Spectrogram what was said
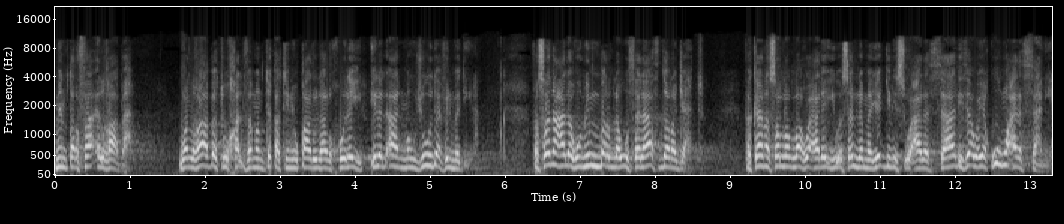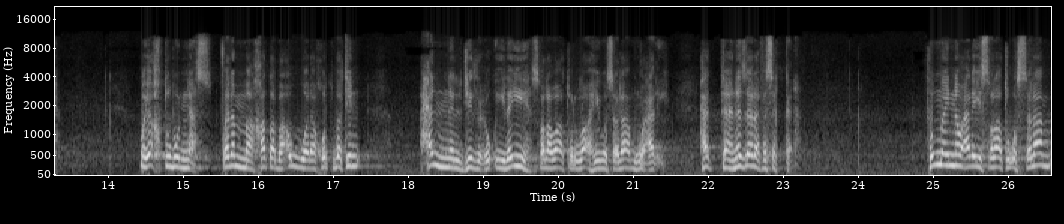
من طرفاء الغابة والغابة خلف منطقة يقال لها الخليل إلى الآن موجودة في المدينة. فصنع له منبر له ثلاث درجات فكان صلى الله عليه وسلم يجلس على الثالثة ويقوم على الثانية ويخطب الناس. فلما خطب أول خطبة حن الجذع إليه صلوات الله وسلامه عليه حتى نزل فسكنه. ثم إنه عليه الصلاة والسلام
